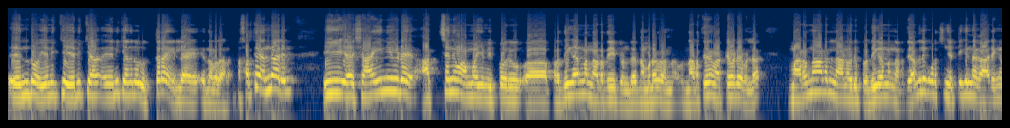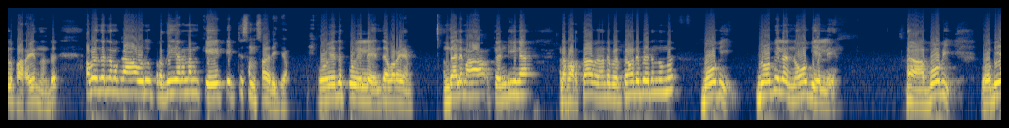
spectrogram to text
എന്തോ എനിക്ക് എനിക്ക് എനിക്ക് അതിനൊരു ഉത്തരം ഇല്ല എന്നുള്ളതാണ്. സത്യം എന്തായാലും ഈ ഷൈനിയുടെ അച്ഛനും അമ്മയും ഇപ്പൊ ഒരു പ്രതികരണം നടത്തിയിട്ടുണ്ട്. നമ്മുടെ നടത്തിയത് മറ്റെവിടെയുമല്ല. മറുനാടനിലാണ് ഒരു പ്രതികരണം നടത്തിയത്. അതിൽ കുറച്ച് ഞെട്ടിക്കുന്ന കാര്യങ്ങൾ പറയുന്നുണ്ട്. അപ്പൊ എന്തായാലും നമുക്ക് ആ ഒരു പ്രതികരണം കേട്ടിട്ട് സംസാരിക്കാം. പോയത് പോയല്ലേ? എന്താ പറയാം? എന്തായാലും ആ ട്വന്റീന അവിടെ ഭർത്താവ് അവന്റെ ഭർത്താവിന്റെ പേരെന്ന് ബോബി. ബോബി അല്ല നോബി അല്ലേ? ആ ബോബി. ബോബിയ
